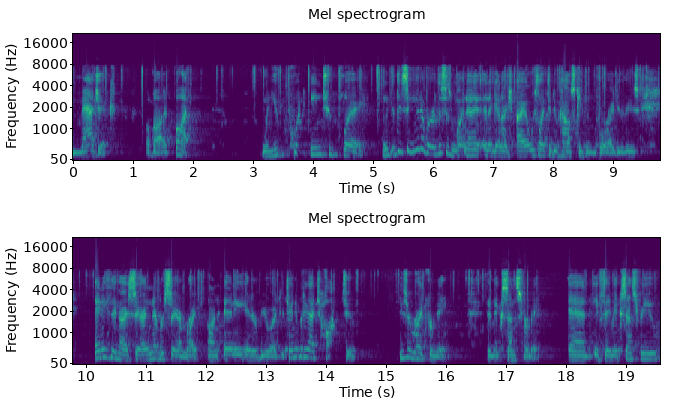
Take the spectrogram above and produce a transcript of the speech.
magic about it, but when you put into play, when this universe, this is my, and again, I, I always like to do housekeeping before I do these. Anything I say, I never say I'm right on any interview I do. To anybody I talk to, these are right for me. They make sense for me. And if they make sense for you,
